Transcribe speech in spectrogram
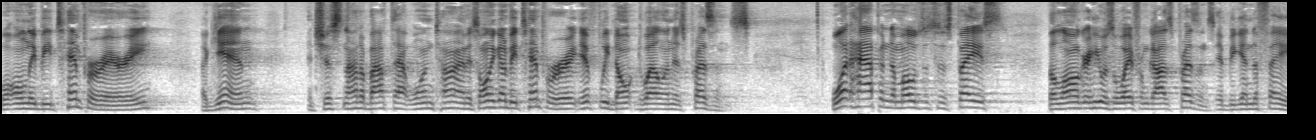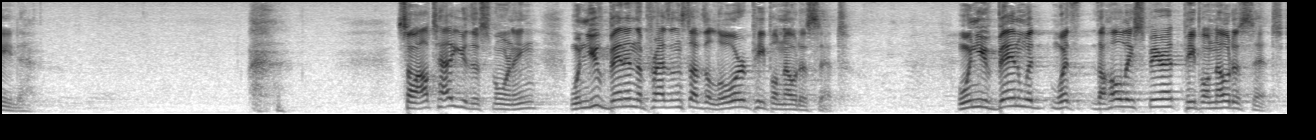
will only be temporary. Again, it's just not about that one time. It's only going to be temporary if we don't dwell in his presence. What happened to Moses' face the longer he was away from God's presence? It began to fade. so I'll tell you this morning when you've been in the presence of the Lord, people notice it. When you've been with, with the Holy Spirit, people notice it.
